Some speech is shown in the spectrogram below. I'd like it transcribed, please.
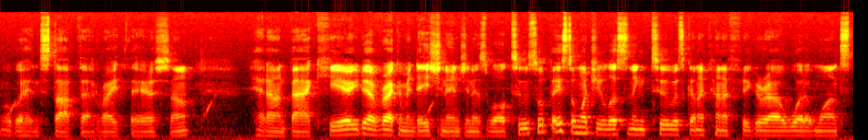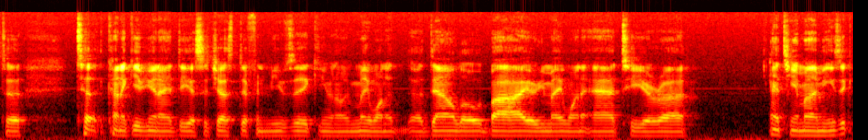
We'll go ahead and stop that right there. So head on back here. You do have a recommendation engine as well too. So based on what you're listening to, it's going to kind of figure out what it wants to to kind of give you an idea, suggest different music. You know, you may want to uh, download, buy, or you may want to add to your uh, my music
